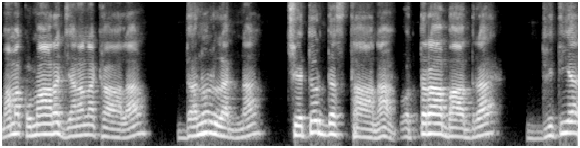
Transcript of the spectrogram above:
మమ కుమార జనన కాల ధనుర్లగ్న చతుర్థ స్థాన ఉత్తరాభాద్ర ద్వితీయ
